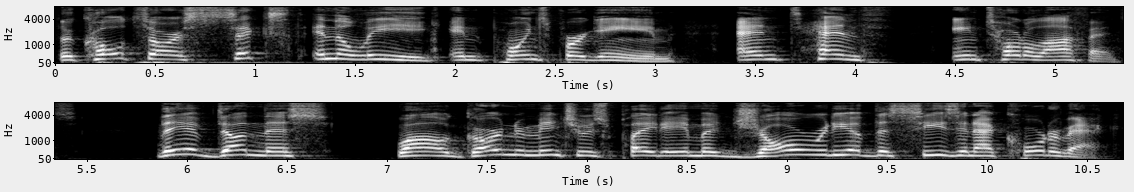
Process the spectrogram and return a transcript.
The Colts are sixth in the league in points per game and 10th in total offense. They have done this while Gardner Minshew has played a majority of the season at quarterback.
